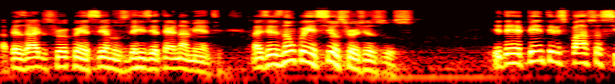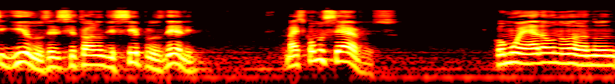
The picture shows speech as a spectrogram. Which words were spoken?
apesar do Senhor conhecer-nos desde eternamente. Mas eles não conheciam o Senhor Jesus. E de repente eles passam a segui-los, eles se tornam discípulos dele, mas como servos. Como eram no, no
